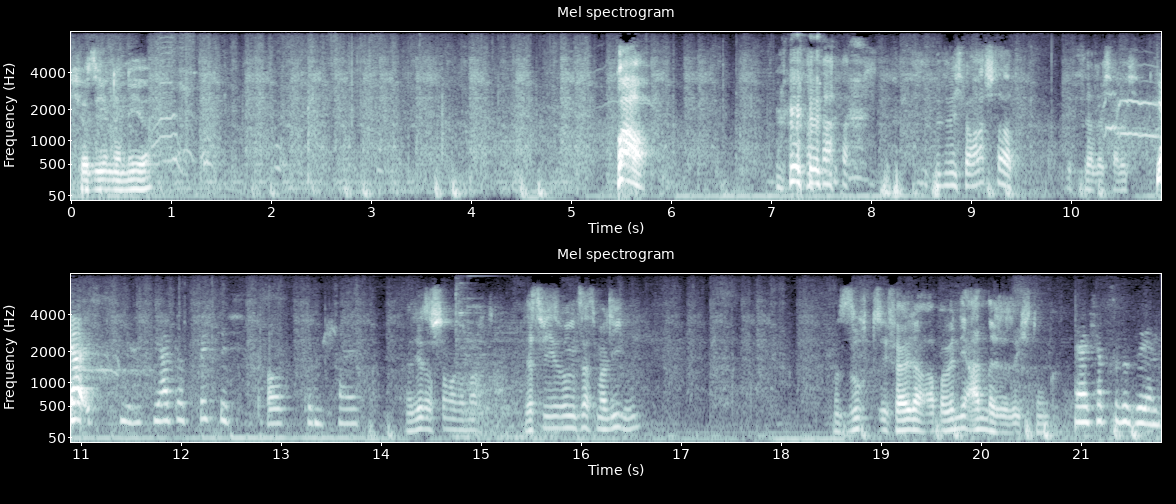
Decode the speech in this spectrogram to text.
ich hör sie in der Nähe. Wow! Wie sie mich verarscht hat. Das ist ja lächerlich. Ja, sie, sie hat das richtig drauf, den Scheiß. Ja, die hat das schon mal gemacht. Lässt mich übrigens erstmal liegen. Und sucht die Felder ab, aber in die andere Richtung. Ja, ich hab sie gesehen.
